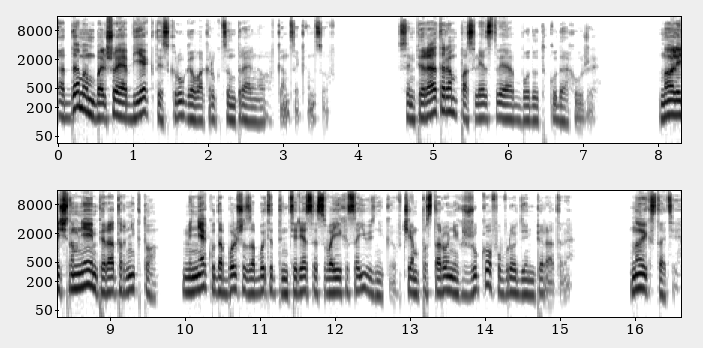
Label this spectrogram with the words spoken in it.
Отдам им большой объект из круга вокруг центрального, в конце концов. С императором последствия будут куда хуже. Но лично мне император никто. Меня куда больше заботят интересы своих и союзников, чем посторонних жуков вроде императора. Ну и, кстати,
